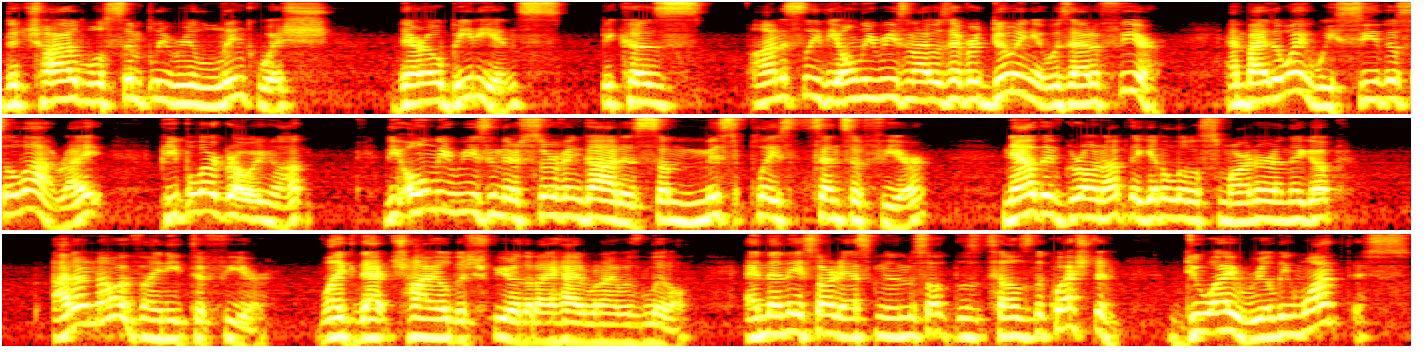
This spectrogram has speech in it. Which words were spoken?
the child will simply relinquish their obedience because honestly, the only reason I was ever doing it was out of fear. And by the way, we see this a lot, right? People are growing up. The only reason they're serving God is some misplaced sense of fear. Now they've grown up, they get a little smarter, and they go, I don't know if I need to fear like that childish fear that I had when I was little. And then they start asking themselves the question Do I really want this?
